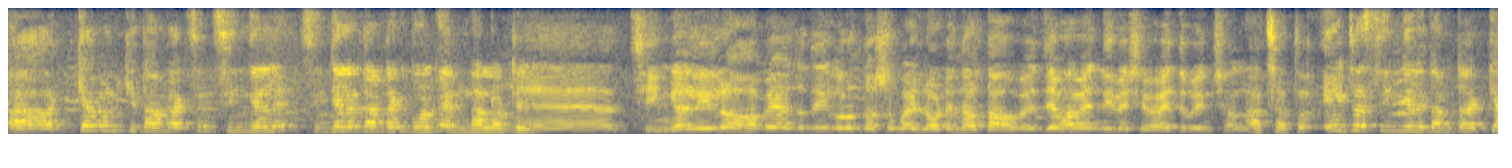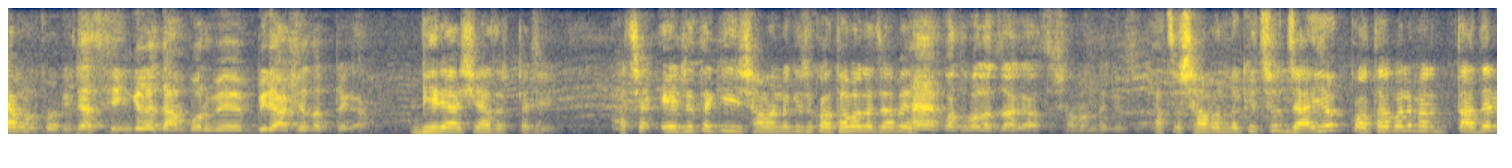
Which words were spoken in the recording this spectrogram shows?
আহ, কেমন কি দাম রাখছেন সিঙ্গেলে? সিঙ্গেলের দামটা কি বলবেন না লটে? সিঙ্গেল নিলেও হবে যদি কোনো দর্শক ভাই লটে নাও তা হবে। যেভাবে নিবে সেভাবে দেবে ইনশাল্লাহ। আচ্ছা তো এইটা সিঙ্গেলের দামটা কেমন পড়বে? এটা সিঙ্গেলের দাম পড়বে বিরাশি হাজার টাকা। বিরাশি হাজার টাকা। আচ্ছা এটাতে কি সামান্য কিছু কথা বলা যাবে? হ্যাঁ কথা বলার জায়গা আছে সামান্য কিছু। আচ্ছা সামান্য কিছু। যাই হোক কথা বলে মানে তাদের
